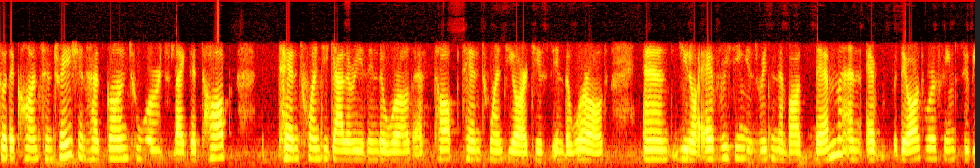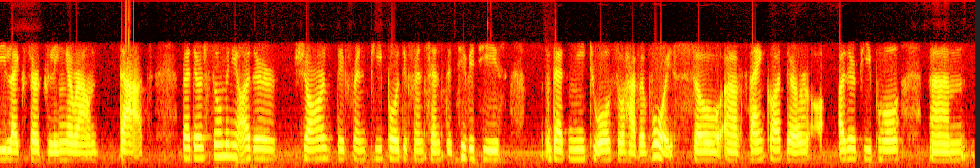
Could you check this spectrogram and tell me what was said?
so the concentration has gone towards like the top 10, 20 galleries in the world and top 10, 20 artists in the world and you know everything is written about them and ev- the artwork seems to be like circling around that but there are so many other genres different people different sensitivities that need to also have a voice so uh, thank god there are other people um,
